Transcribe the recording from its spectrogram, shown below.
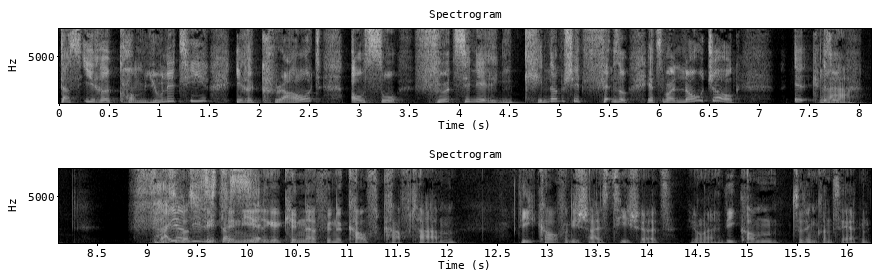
dass ihre Community, ihre Crowd aus so 14-jährigen Kindern besteht? Also jetzt mal no joke. Äh, Klar. Also, Weißt du, feiern was die sich das? se- 14-jährige Kinder für eine Kaufkraft haben? Die kaufen die scheiß T-Shirts, Junge. Die kommen zu den Konzerten.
